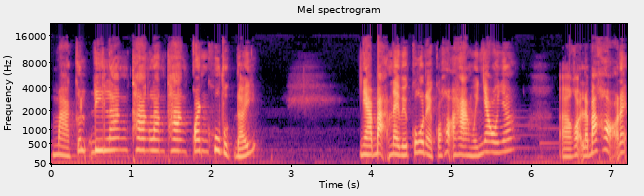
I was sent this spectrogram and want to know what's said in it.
mà cứ đi lang thang lang thang quanh khu vực đấy. Nhà bạn này với cô này có họ hàng với nhau nhá à, gọi là bác họ đấy.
